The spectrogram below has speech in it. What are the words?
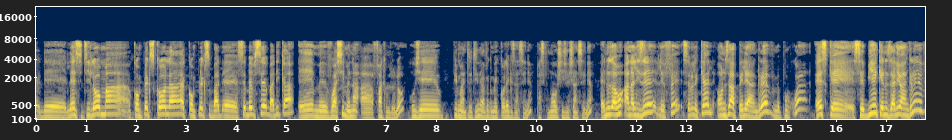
de l'Institut Loma, Complexe Scola, Complexe CBFC, euh, Badika, et me voici maintenant à Fac Milolo, où j'ai puis m'entretenir avec mes collègues enseignants, parce que moi aussi je suis enseignant. Et nous avons analysé les faits sur lesquels on nous a appelés en grève. Mais pourquoi? Est-ce que c'est bien que nous allions en grève?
